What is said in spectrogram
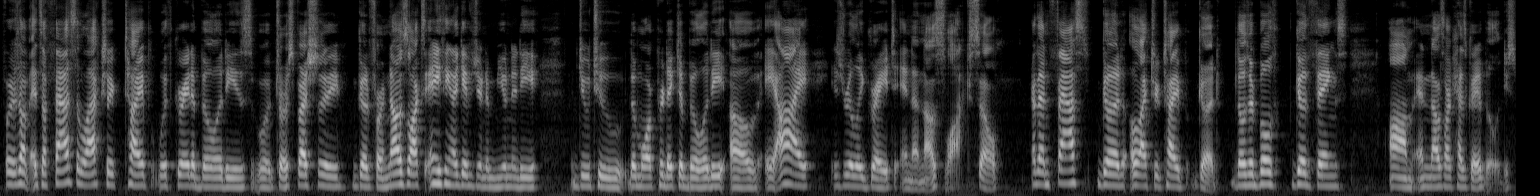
First off, it's a fast electric type with great abilities, which are especially good for Nuzlocke. Anything that gives you an immunity due to the more predictability of AI is really great in a Nuzlocke. So, and then fast, good, electric type, good. Those are both good things. Um, and Nuzlocke has great abilities.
